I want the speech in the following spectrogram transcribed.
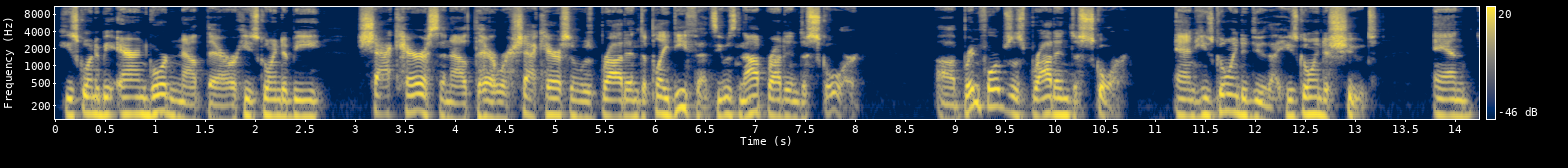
he's going to be Aaron Gordon out there, or he's going to be Shaq Harrison out there, where Shaq Harrison was brought in to play defense. He was not brought in to score. Uh, Bryn Forbes was brought in to score, and he's going to do that. He's going to shoot. And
